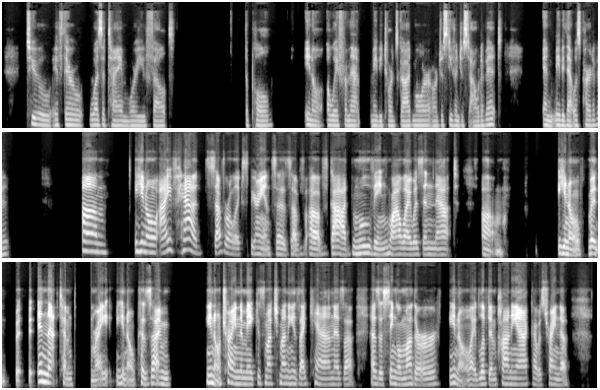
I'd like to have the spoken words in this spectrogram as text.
too if there was a time where you felt the pull, you know, away from that, maybe towards God more, or just even just out of it, and maybe that was part of it. Um, you know, I've had several experiences of of God moving while I was in that um, you know, but, in that temptation, right? You know, cuz I'm you know, trying to make as much money as I can as a as a single mother. You know, I lived in Pontiac. I was trying to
